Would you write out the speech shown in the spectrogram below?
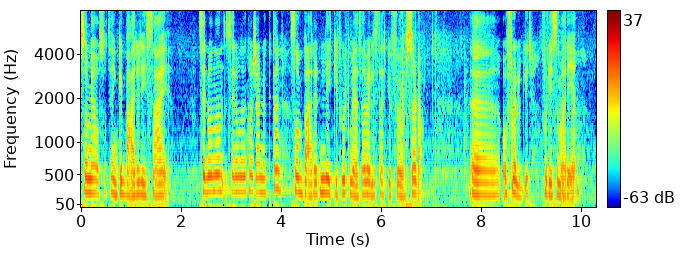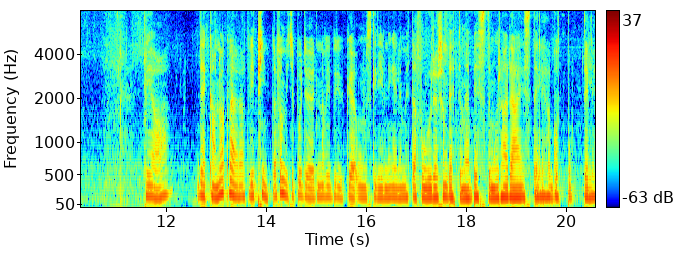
som jeg også tenker bærer i seg selv om, den, selv om den kanskje er nøktern, så bærer den like fullt med seg veldig sterke følelser da. Eh, og følger for de som er igjen. Ja, det kan nok være at vi pynter for mye på døden når vi bruker omskrivning eller metaforer som dette med 'bestemor har reist' eller 'har gått bort' eller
